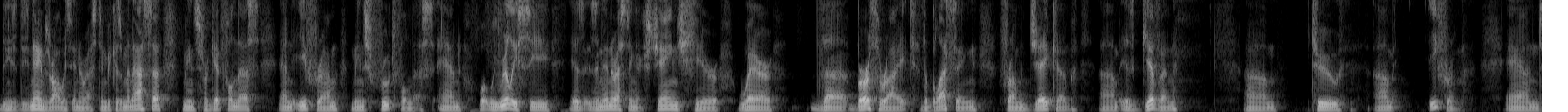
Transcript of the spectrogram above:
these these names are always interesting because Manasseh means forgetfulness and Ephraim means fruitfulness. And what we really see is, is an interesting exchange here where the birthright, the blessing from Jacob, um, is given um, to um, Ephraim and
